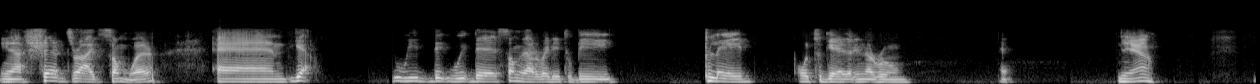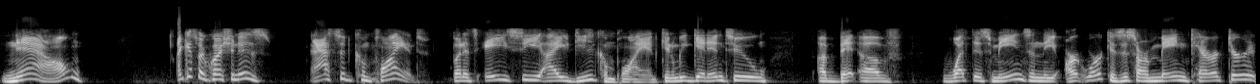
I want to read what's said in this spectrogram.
in a shared drive somewhere and yeah, we the, we, the songs are ready to be played all together in a room. Yeah. yeah. Now, I guess my question is acid compliant, but it's ACID compliant. Can we get into a bit of what this means in the artwork? Is this our main character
